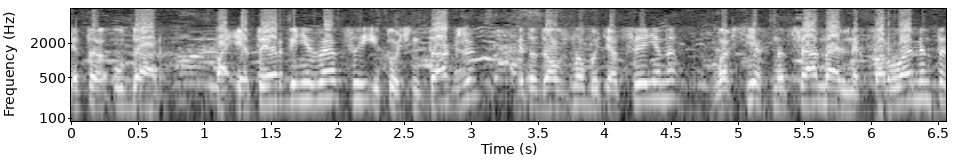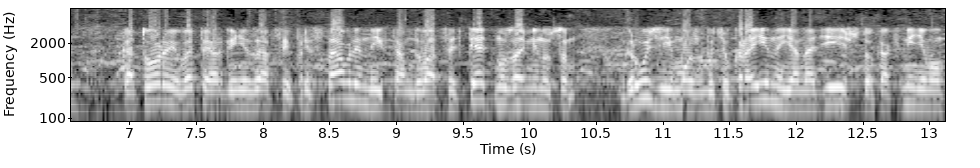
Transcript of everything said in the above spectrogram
Это удар по этой организации, и точно так же это должно быть оценено во всех национальных парламентах, которые в этой организации представлены, их там 25, ну за минусом Грузии, может быть Украины, я надеюсь, что как минимум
